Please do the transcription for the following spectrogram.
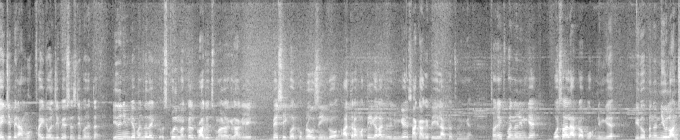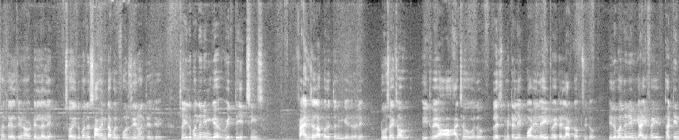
eight G B RAM five twelve G B S S D ಬರುತ್ತೆ. ಇದು ನಿಮಗೆ ಬಂದು ಲೈಕ್ ಸ್ಕೂಲ್ ಮಕ್ಕಳು ಪ್ರಾಜೆಕ್ಟ್ಸ್ ಮಾಡೋದಾಗಲಿ ಬೇಸಿಕ್ ವರ್ಕು ಬ್ರೌಸಿಂಗು ಆ ಥರ ಮಕ್ಕಳಿಗೆಲ್ಲ ನಿಮಗೆ ಸಾಕಾಗುತ್ತೆ ಈ ಲ್ಯಾಪ್ಟಾಪ್ಸ್ ನಿಮಗೆ. ಸೊ ನೆಕ್ಸ್ಟ್ ಬಂದು ನಿಮಗೆ ಹೊಸ ಲ್ಯಾಪ್ಟಾಪು ನಿಮಗೆ ಇದು ಬಂದು ನ್ಯೂ ಲಾಂಚ್ ಅಂತ ಹೇಳ್ತೀವಿ ನಾವು ಡೆಲ್ಲಲ್ಲಿ ಸೊ ಇದು ಬಂದು ಸೆವೆನ್ ಡಬಲ್ ಫೋರ್ ಜೀರೋ ಅಂತ ಹೇಳ್ತೀವಿ. ಸೊ ಇದು ಬಂದು ನಿಮಗೆ ವಿತ್ ಈಟ್ ಸಿಂಗ್ಸ್ ಫ್ಯಾನ್ಸ್ ಎಲ್ಲ ಬರುತ್ತೆ ನಿಮಗೆ ಇದರಲ್ಲಿ. Two sides of heat way ಆಚೆ ಹೋಗೋದು. Plus metallic body light weight laptops ಇದು. ಇದು ಬಂದು ನಿಮಗೆ ಐ ಫೈ ತರ್ಟೀನ್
